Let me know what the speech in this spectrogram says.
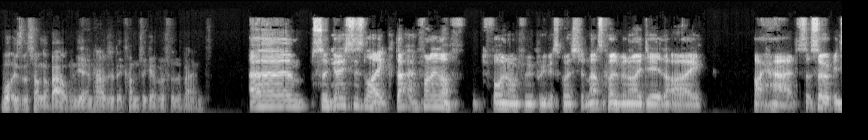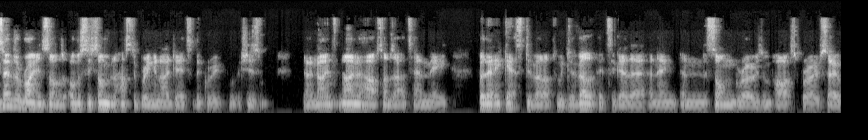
what is the song about? And yeah, and how did it come together for the band? Um, so Ghost is like that. Funny enough, following on from your previous question, that's kind of an idea that I I had. So, so in terms of writing songs, obviously someone has to bring an idea to the group, which is you know nine nine and a half times out of ten me. But then it gets developed. We develop it together, and then and the song grows and parts grow. So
